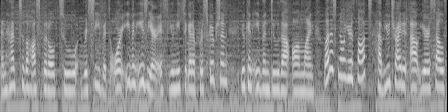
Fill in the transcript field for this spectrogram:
and head to the hospital to receive it. Or even easier, if you need to get a prescription, you can even do that online. Let us know your thoughts. Have you tried it out yourself?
